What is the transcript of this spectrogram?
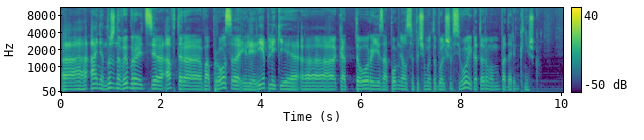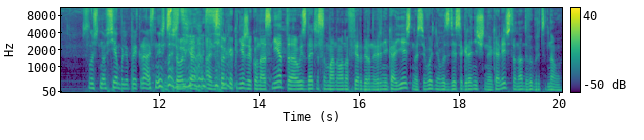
А, Аня, нужно выбрать э, автора вопроса или реплики, а, который запомнился почему-то больше всего и которому мы подарим книжку. Слушай, ну все были прекрасные, что столько, Ань, столько книжек у нас нет, а у издательства Мануанов Фербер наверняка есть, но сегодня вот здесь ограниченное количество, надо выбрать одного.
